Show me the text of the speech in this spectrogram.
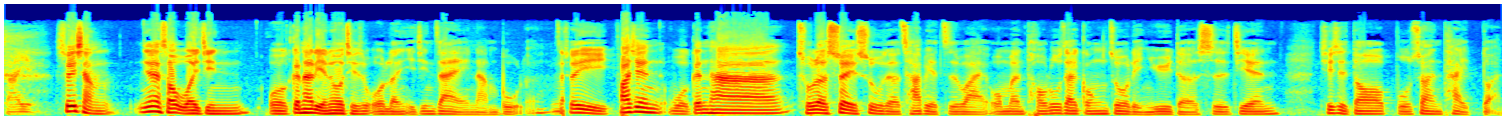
傻眼。所以想那时候我已经我跟他联络，其实我人已经在南部了，所以发现我跟他除了岁数的差别之外，我们投入在工作领域的时间其实都不算太短。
